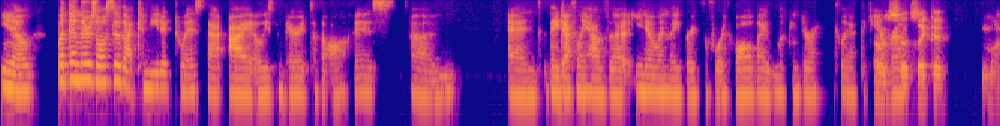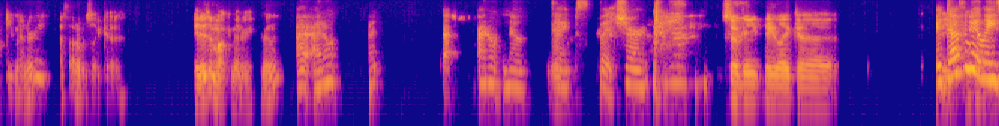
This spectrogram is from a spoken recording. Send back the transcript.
you know but then there's also that comedic twist that i always compare it to the office um and they definitely have the you know when they break the fourth wall by looking directly at the camera. Oh, camera so it's like a mockumentary? I thought it was like a. It is a mockumentary, really? I, I don't I, I I don't know Like, types but sure so they they like uh it definitely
